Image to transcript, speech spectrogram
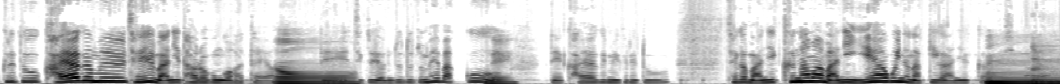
그래도 가야금을 제일 많이 다뤄본 것 같아요. 어. 네, 직접 연주도 좀 해봤고, 네. 네. 가야금이 그래도 제가 많이 그나마 많이 이해하고 있는 악기가 아닐까 음. 싶어요.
